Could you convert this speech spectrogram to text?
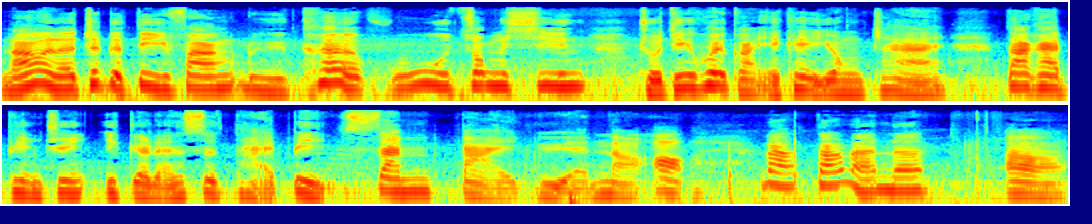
然后呢，这个地方旅客服务中心主题会馆也可以用餐，大概平均一个人是台币三百元呢。哦，那当然呢，啊，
